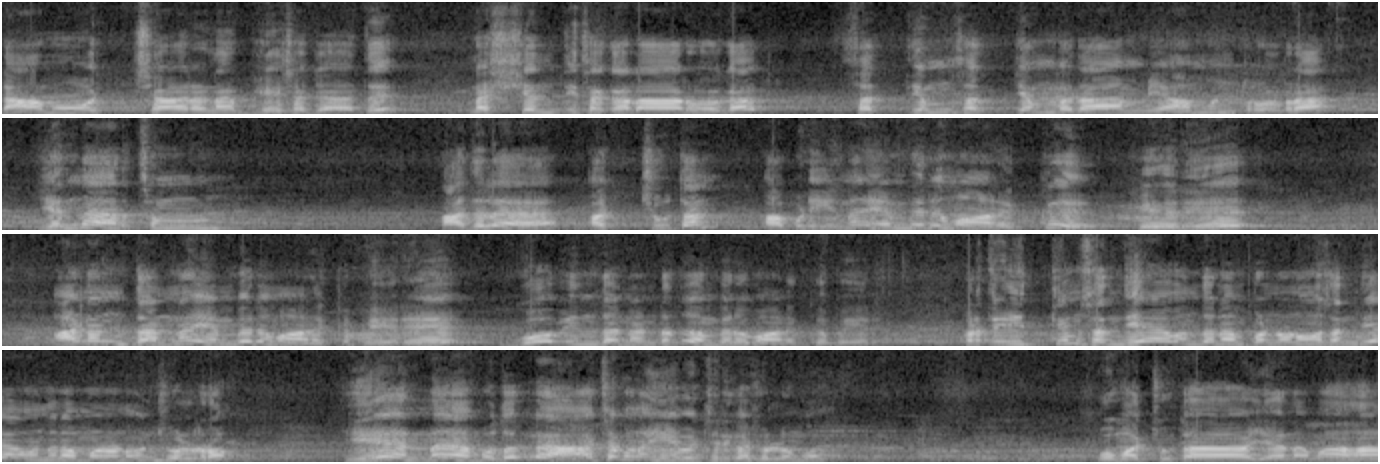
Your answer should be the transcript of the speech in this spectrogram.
நாமோச்சாரண பேஷஜாத் நஷ்யந்தி சகலாரோகாத் சத்தியம் சத்தியம் வதாமியகம்னு சொல்கிறா என்ன அர்த்தம்? அதில் அச்சுதன் அப்படின்னா எம்பெருமானுக்கு பேர் அனந்தன்னா எம்பெருமானுக்கு பேர் கோவிந்தன்ன்றது எம்பெருமானுக்கு பேர். பிரதிநித்தியம் சந்தியாவந்தனம் பண்ணணும் சந்தியாவந்தனம் பண்ணணும்னு சொல்கிறோம் ஏன்னா முதல்ல ஆச்சமனம் ஏன் வச்சிருக்கா சொல்லுங்க. ஓம் அச்சுதாய நமஹா.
